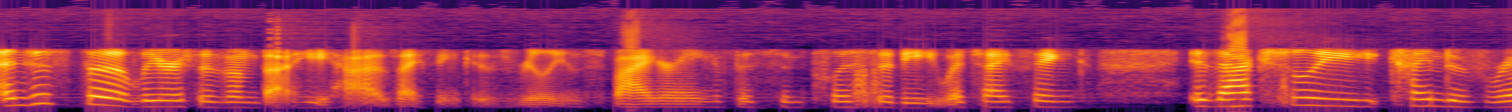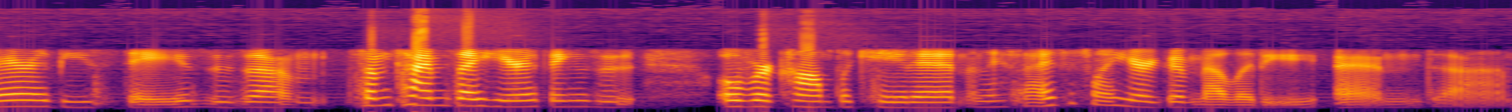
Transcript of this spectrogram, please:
and just the lyricism that he has. I think is really inspiring. The simplicity, which I think is actually kind of rare these days. Is um sometimes I hear things overcomplicated, and I say I just want to hear a good melody and um,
